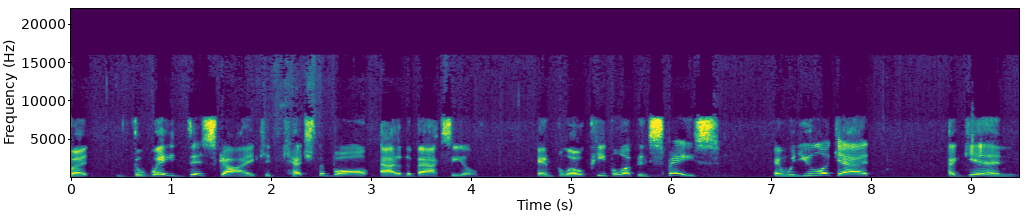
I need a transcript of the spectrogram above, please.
But the way this guy could catch the ball out of the backfield and blow people up in space, and when you look at, again,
